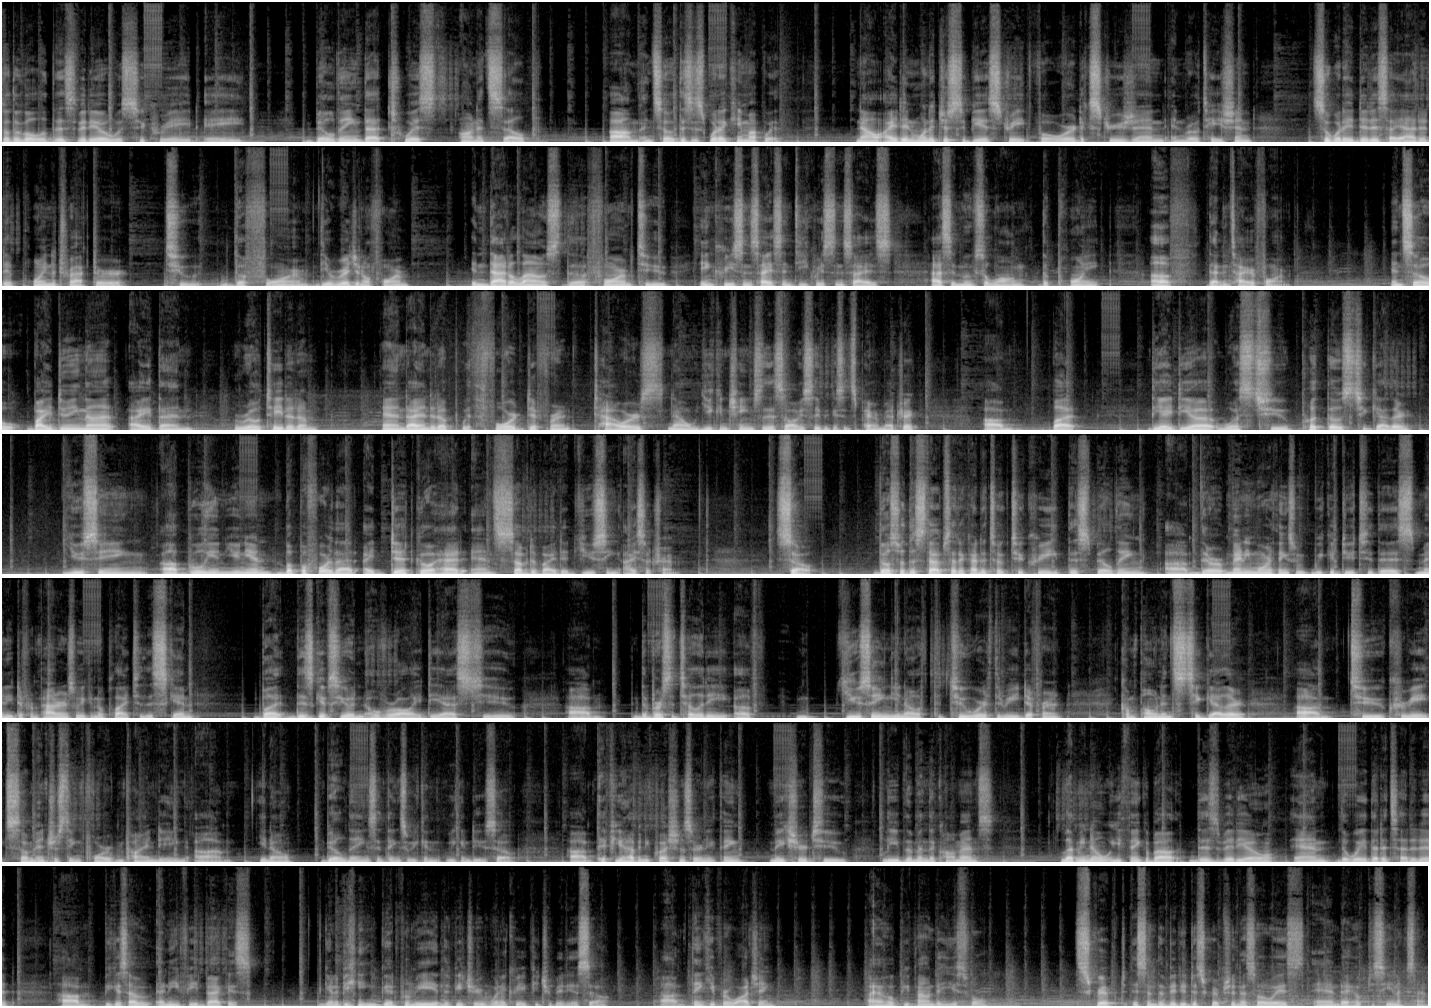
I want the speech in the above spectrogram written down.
So the goal of this video was to create a building that twists on itself. Um, and so this is what I came up with. Now I didn't want it just to be a straightforward extrusion and rotation. So what I did is I added a point attractor to the form, the original form, and that allows the form to increase in size and decrease in size as it moves along the point of that entire form. And so by doing that, I then rotated them and I ended up with four different towers. Now you can change this obviously because it's parametric, um, but the idea was to put those together using a Boolean union. But before that, I did go ahead and subdivide it using isotrim. So those are the steps that I kind of took to create this building. Um, there are many more things we, we, could do to this, many different patterns we can apply to the skin, but this gives you an overall idea as to um, the versatility of using, you know, two or three different components together um, to create some interesting form finding, um, you know, buildings and things we can we can do. So, um, if you have any questions or anything, make sure to leave them in the comments let me know what you think about this video and the way that it's edited um, because I, any feedback is going to be good for me in the future when I create future videos. So um, thank you for watching. I hope you found it useful. Script is in the video description as always, and I hope to see you next time.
